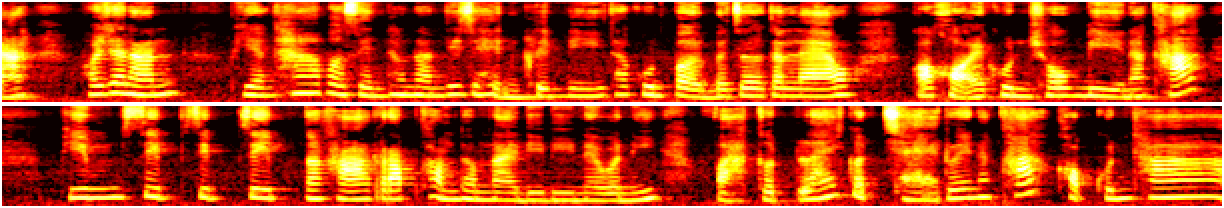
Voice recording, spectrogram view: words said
นะ เพราะฉะนั้น พียง 5%เท่านั้นที่จะเห็นคลิปนี้ ถ้าคุณเปิดมาเจอกันแล้ว ก็ขอให้คุณโชคดีนะคะ พิมพ์ 10 10 10 นะคะ รับคำทำนายดีๆ ในวันนี้ ฝากกดไลค์ กดแชร์ด้วยนะคะ ขอบคุณค่ะ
